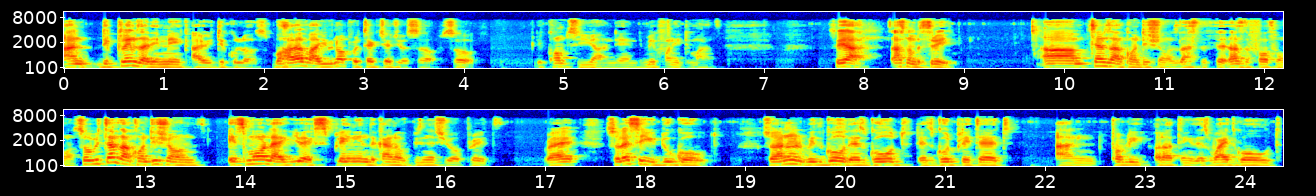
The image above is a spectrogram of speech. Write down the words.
And the claims that they make are ridiculous. But however, you've not protected yourself. So they come to you and then they make funny demands. So yeah, that's number three. Um, terms and conditions. That's the th- that's the fourth one. So with terms and conditions, it's more like you explaining the kind of business you operate, right? So let's say you do gold. So I know with gold, there's gold, there's gold plated, and probably other things. There's white gold.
